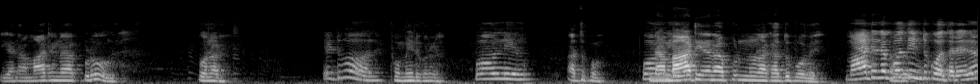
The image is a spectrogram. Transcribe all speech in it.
ఇక నా మాట విన్నప్పుడు కొన్నాడు. ఎటు పోవాలి? పో మీడు కొన్నాడు. పోను నేను. అద్దు పో. నా మాట వినప్పుడు నువ్వు నాకు అద్దు పోవే. మాట వినకపోతే ఇంటికి పోతారేగా?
